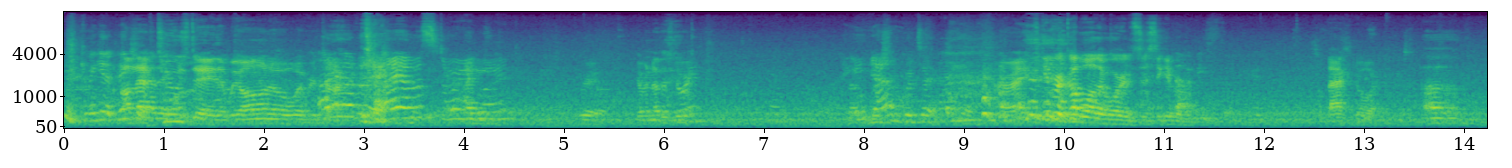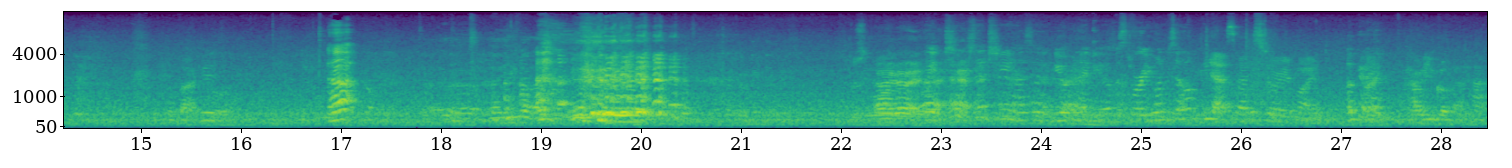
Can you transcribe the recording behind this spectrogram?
Can we get a picture On that of? Tuesday that we all know every I have time. a, I have a story in mind. You have another story? Yeah. All right. Just give her a couple other words just to give her a back door. Uh, Wait, she said she has a, you have an idea of a story you want to tell? Yes, I have a story in mind. Okay. How do you go about that?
